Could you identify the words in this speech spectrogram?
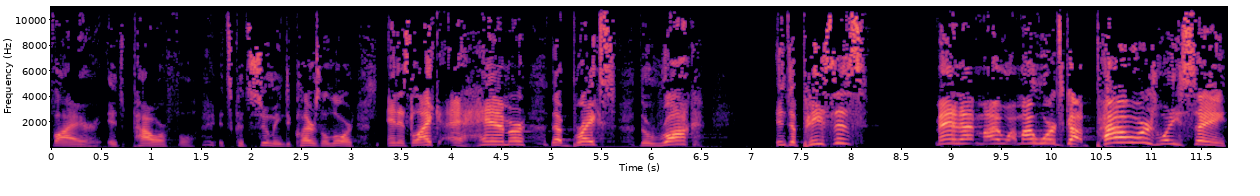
fire. It's powerful. It's consuming, declares the Lord. And it's like a hammer that breaks the rock into pieces. Man, that, my, my word's got power is what he's saying.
